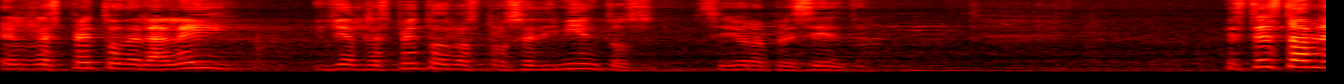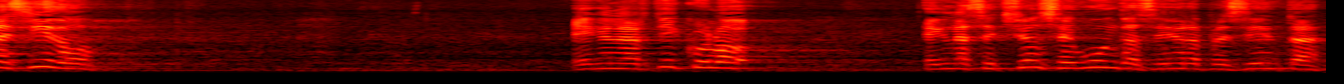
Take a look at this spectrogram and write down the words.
el respeto de la ley y el respeto de los procedimientos, señora presidenta. Está establecido en el artículo, en la sección segunda, señora presidenta,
